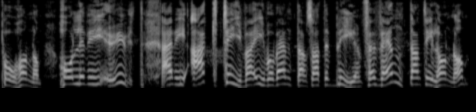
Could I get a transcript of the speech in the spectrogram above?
på honom? Håller vi ut? Är vi aktiva i vår väntan så att det blir en förväntan till honom?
